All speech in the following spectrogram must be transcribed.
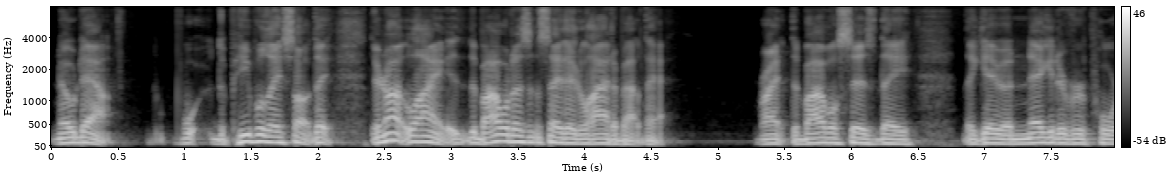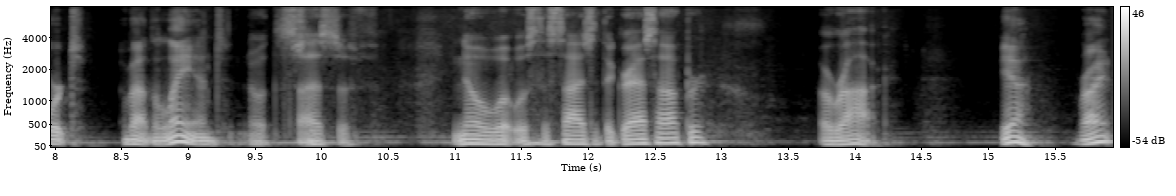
no doubt. The people they saw they they're not lying. The Bible doesn't say they lied about that, right? The Bible says they they gave a negative report about the land. You know what the size so, of you know what was the size of the grasshopper? A rock. Yeah, right.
